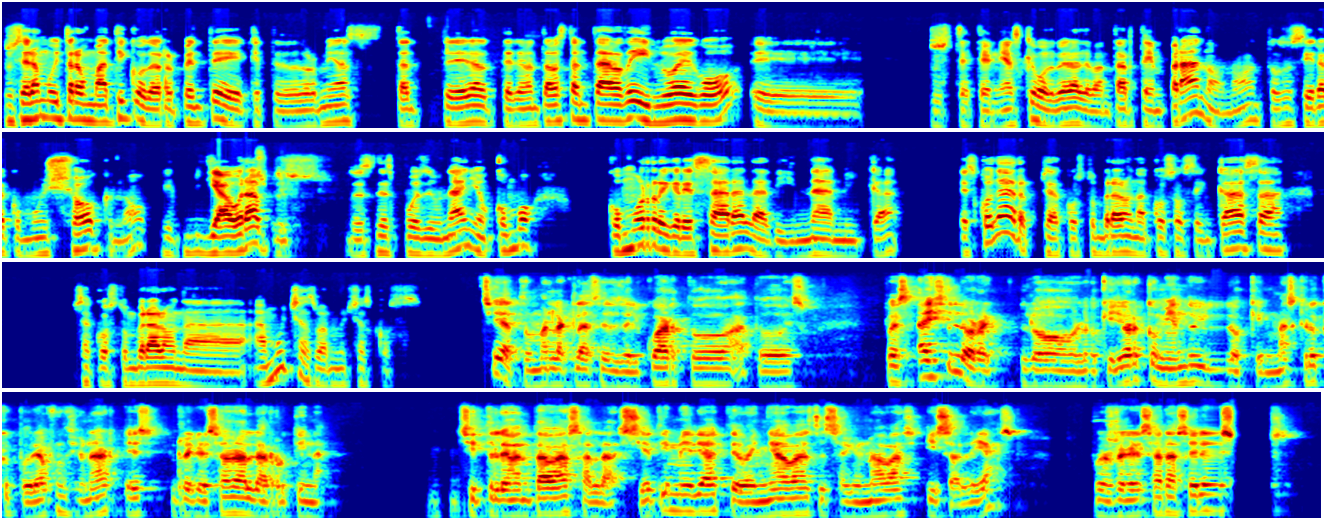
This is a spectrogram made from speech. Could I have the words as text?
pues era muy traumático de repente que te dormías, te, te levantabas tan tarde y luego eh, pues te tenías que volver a levantar temprano, ¿no? Entonces era como un shock, ¿no? Y ahora, pues, es después de un año. ¿Cómo, cómo regresar a la dinámica escolar. Se acostumbraron a cosas en casa, se acostumbraron a, a muchas, a muchas cosas. Sí, a tomar la clase desde el cuarto, a todo eso. Pues ahí sí lo, lo, lo, que yo recomiendo y lo que más creo que podría funcionar es regresar a la rutina. Si te levantabas a las siete y media, te bañabas, desayunabas y salías, pues regresar a hacer eso,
